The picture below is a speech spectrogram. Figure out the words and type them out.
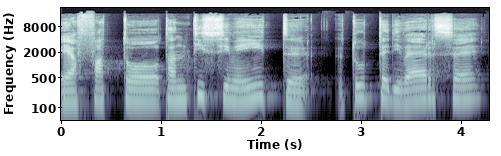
e ha fatto tantissime hit, tutte diverse,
